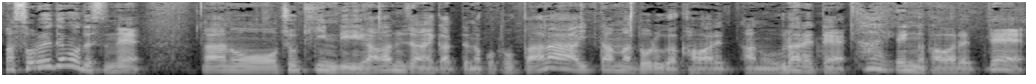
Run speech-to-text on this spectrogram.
まあ、それでもですね、あの、長期金利上がるんじゃないかっていうようなことから、一旦まあドルが買われ、あの、売られて、はい、円が買われて、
